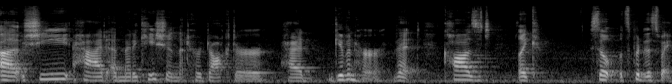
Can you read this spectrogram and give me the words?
uh, she had a medication that her doctor had given her that caused like so let's put it this way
